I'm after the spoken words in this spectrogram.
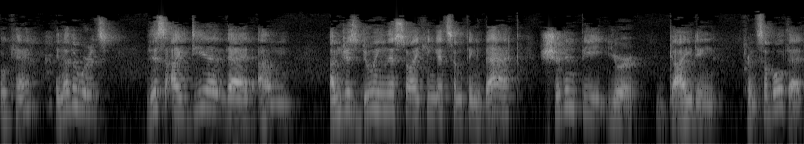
Okay? In other words, this idea that um, I'm just doing this so I can get something back shouldn't be your guiding principle, that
